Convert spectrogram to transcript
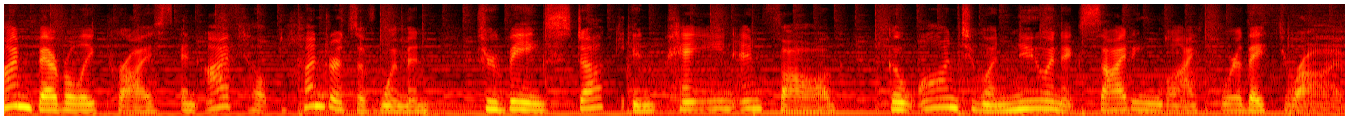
I'm Beverly Price, and I've helped hundreds of women through being stuck in pain and fog go on to a new and exciting life where they thrive.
